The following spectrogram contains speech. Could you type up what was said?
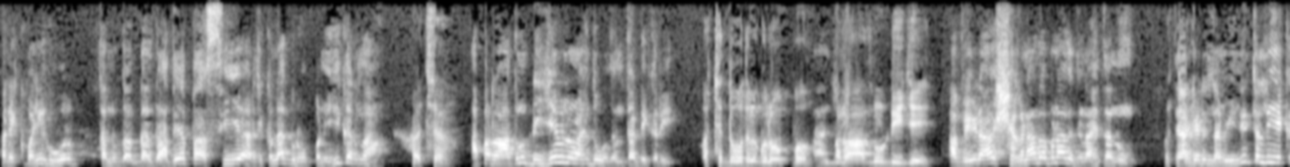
ਪਰ ਇੱਕ ਭਾਜੀ ਹੋਰ ਤੁਹਾਨੂੰ ਦ- ਗੱਲ ਦੱਸਦੇ ਆਪਾਂ 80000 ਚ ਇਕੱਲਾ ਗਰੁੱਪ ਨਹੀਂ ਕਰਨਾ। ਅੱਛਾ। ਆਪਾਂ ਰਾਤ ਨੂੰ ਡੀਜੇ ਵੀ ਲਾਉਣਾ ਸੀ ਦੋ ਦਿਨ ਤੁਹਾਡੇ ਘਰੇ। ਅੱਛਾ ਦੋ ਦਿਨ ਗਰੁੱਪ ਹਾਂਜੀ। ਰਾਤ ਨੂੰ ਡੀਜੇ ਆ ਵੇੜਾ ਸ਼ਗਣਾ ਦਾ ਬਣਾ ਕੇ ਦੇਣਾ ਸੀ ਤੁਹਾਨੂੰ। ਤੇ ਆ ਜਿਹੜੀ ਨਵੀਂ ਨਹੀਂ ਚੱਲੀ ਇੱਕ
